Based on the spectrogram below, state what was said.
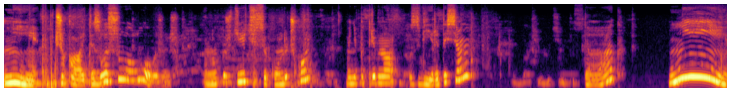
Ні, почекайте, зле слово же ж. Ну, пождіть секундочку. Мені потрібно звіритися. Так. Ні.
